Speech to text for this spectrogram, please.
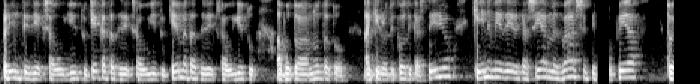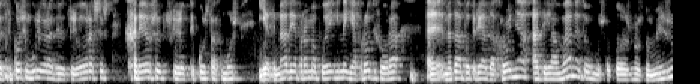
πριν τη διεξαγωγή του και κατά τη διεξαγωγή του και μετά τη διεξαγωγή του από το ανώτατο ακυρωτικό δικαστήριο και είναι μια διαδικασία με βάση την οποία το Εθνικό Συμβούλιο Ραδιοτηλεόρασης χρέωσε τους τηλεοπτικούς σταθμούς για την άδεια, πράγμα που έγινε για πρώτη φορά ε, μετά από 30 χρόνια. Αντιλαμβάνεται όμως ο κόσμος, νομίζω,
